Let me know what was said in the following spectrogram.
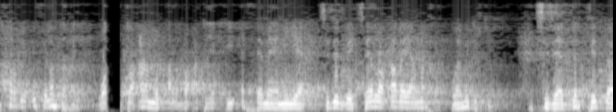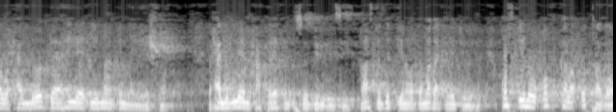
afar bay ku filan tahay wa طacaamu alarbacata yakfii alhamaaniya sideed bay see loo qaadayaa marka waa ma jirto sidaa darteed baa waxaa loo baahayaa iimaan in la yeesho waxaa lagu leeyahy maxaa taleefon u soo diri weysay? Khaasatan dadkiina waddamada kala jooga. Qof inuu qof kale u tago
